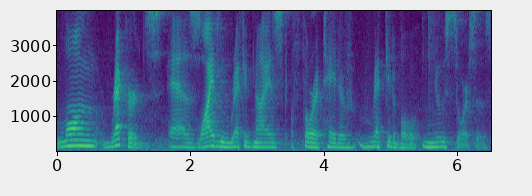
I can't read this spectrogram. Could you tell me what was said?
long records as widely recognized, authoritative, reputable news sources.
